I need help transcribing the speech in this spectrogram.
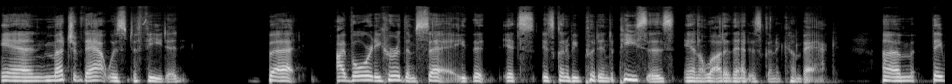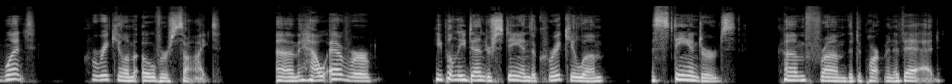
And much of that was defeated. But I've already heard them say that it's, it's going to be put into pieces, and a lot of that is going to come back. Um, they want curriculum oversight. Um, however, people need to understand the curriculum, the standards come from the Department of Ed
